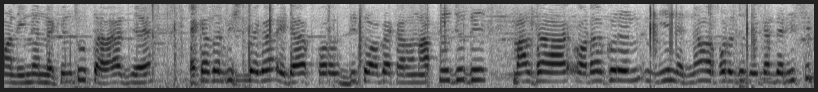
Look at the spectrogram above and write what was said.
মালই নেন না কিন্তু তারা যে এক হাজার বিশ টাকা এটা খরচ দিতে হবে। কারণ আপনি যদি মালটা অর্ডার করে নিলেন নেওয়ার পরে যদি এখান থেকে রিসিভ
